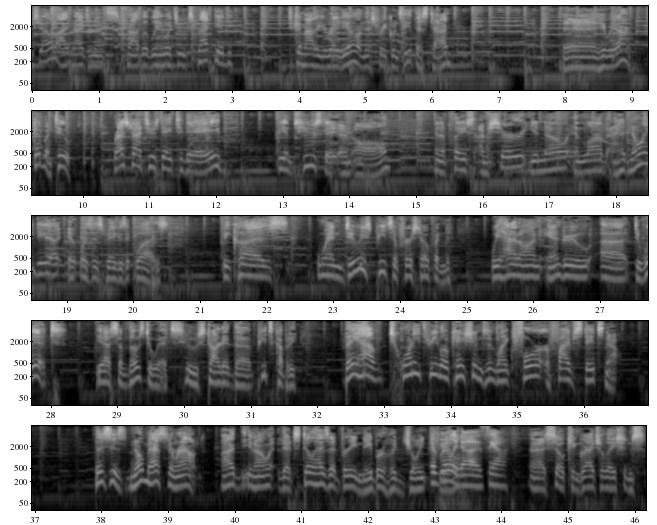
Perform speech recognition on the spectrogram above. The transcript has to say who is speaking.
Speaker 1: my show. I imagine that's probably what you expected to come out of your radio on this frequency at this time. And here we are. Good one, too. Restaurant Tuesday today, being Tuesday and all, in a place I'm sure you know and love. I had no idea it was as big as it was because when Dewey's Pizza first opened, we had on Andrew uh, DeWitt, yes, of those DeWitts who started the pizza company. They have 23 locations in like four or five states now. This is no messing around. I, you know, that still has that very neighborhood joint.
Speaker 2: It really does, yeah.
Speaker 1: Uh, so, congratulations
